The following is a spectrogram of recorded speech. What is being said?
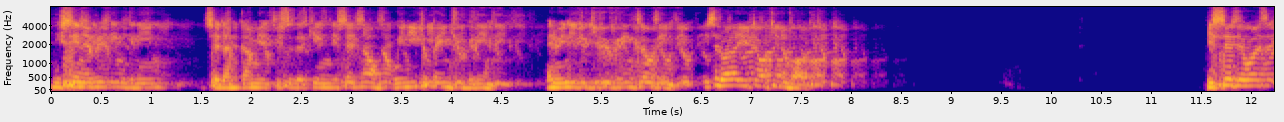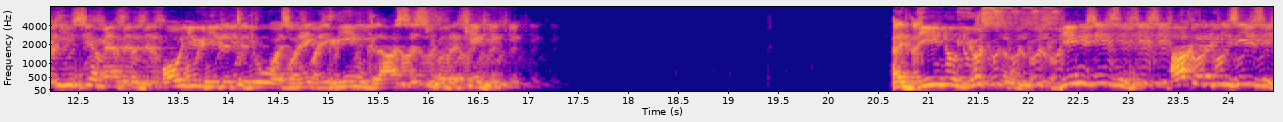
he seen everything green. He said, I'm coming to see the king. He said, no, we need to paint you green, and we need to give you green clothing. He said, what are you talking about? He said there was an easier method. All you needed to do was make green glasses for the king. Ad-deenu yusrun. Deen is easy. Akhirat is easy.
